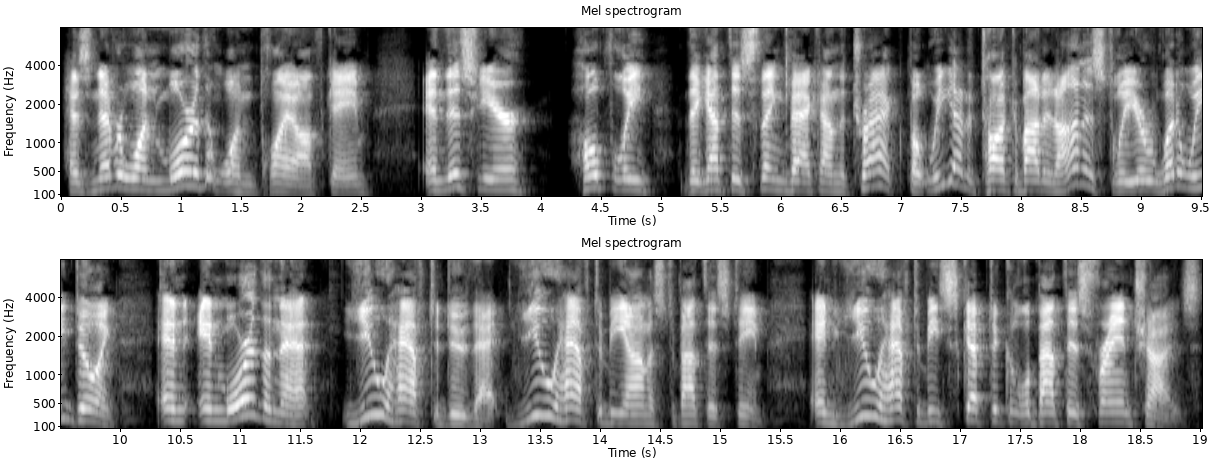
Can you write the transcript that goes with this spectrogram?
Has never won more than one playoff game. And this year, hopefully, they got this thing back on the track. But we got to talk about it honestly, or what are we doing? And, and more than that, you have to do that. You have to be honest about this team. And you have to be skeptical about this franchise.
